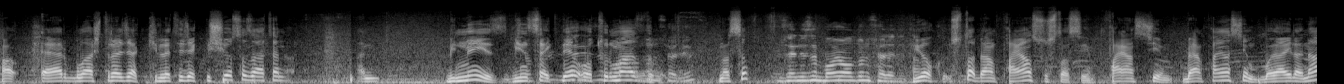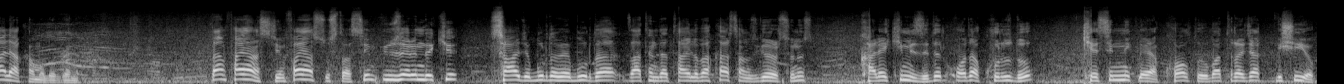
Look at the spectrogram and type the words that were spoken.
Ha, eğer bulaştıracak, kirletecek bir şey olsa zaten hani binmeyiz. Binsek de Üzerinizin boy oturmazdım. olduğunu söylüyor. Nasıl? Üzerinizin boy olduğunu söyledi. Tamam. Yok usta ben fayans ustasıyım. Fayansçıyım. Ben fayansçıyım. Boyayla ne alakam olur benim? Ben fayansçıyım. Fayans ustasıyım. Üzerindeki sadece burada ve burada zaten detaylı bakarsanız görürsünüz. Kale kimizidir. O da kurudu. Kesinlikle ya koltuğu batıracak bir şey yok.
